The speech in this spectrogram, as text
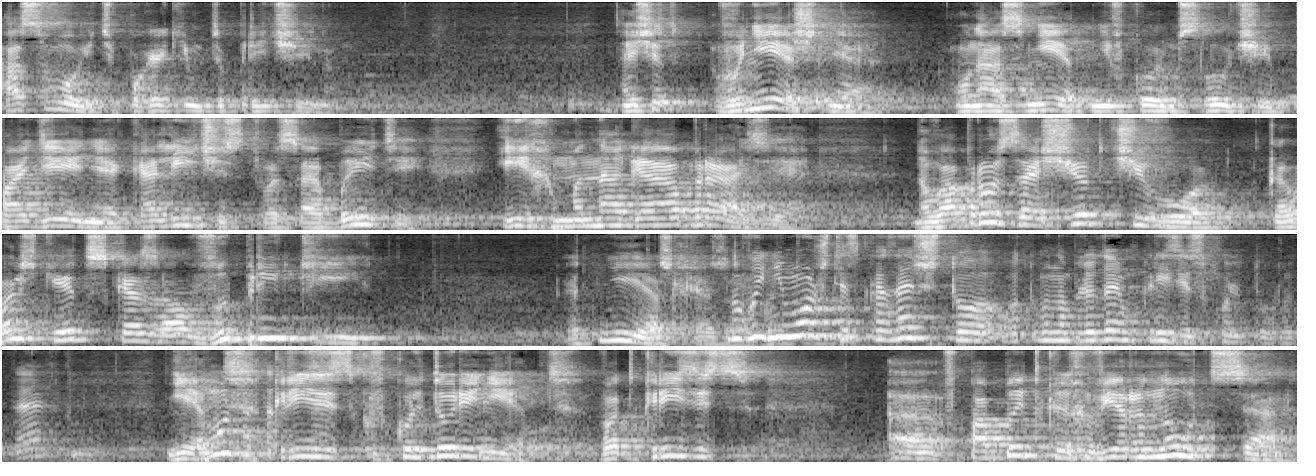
освоить по каким-то причинам. Значит, внешне у нас нет ни в коем случае падения количества событий, их многообразия. Но вопрос за счет чего? Ковальский это сказал, вопреки это не я сказал. Но вы не можете сказать, что вот мы наблюдаем кризис культуры, да? Нет, кризис в культуре нет. Вот кризис э, в попытках вернуться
